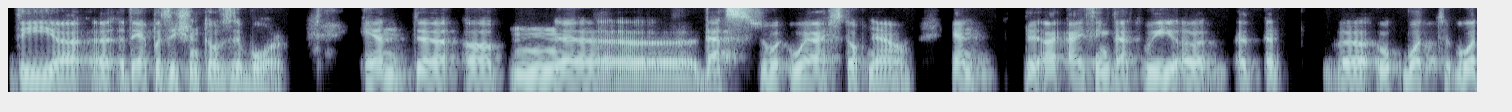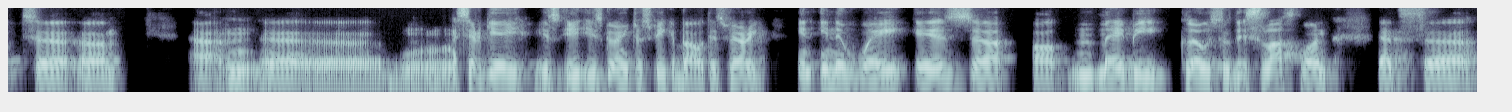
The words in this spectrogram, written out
the uh, uh, their position towards the war and uh, uh, mm, uh, that's where I stop now. And I, I think that we what what um, um, Sergei is is going to speak about is very in in a way is maybe close to this last one. That's uh, uh,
